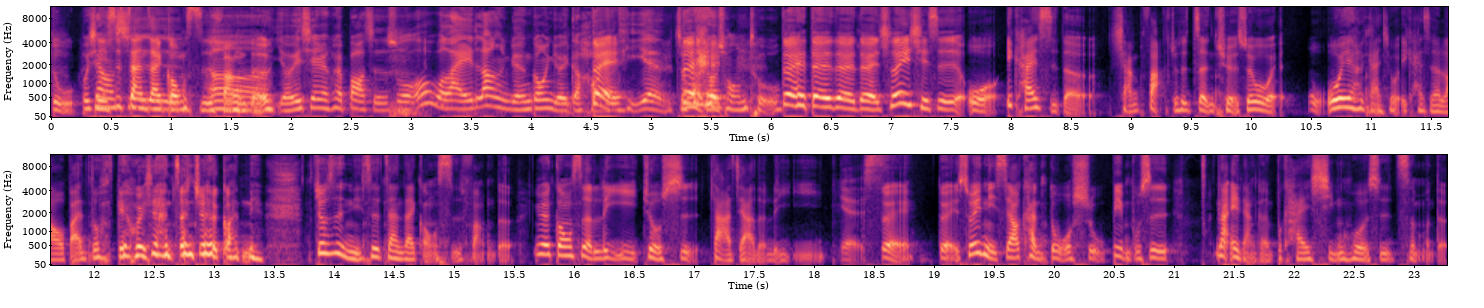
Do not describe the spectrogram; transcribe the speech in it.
度，不像是站在公司方的。有一些人会抱持说，哦，我来让员工有一个好的体验，就会有冲突。对对对对，所以其实我一开始的想法就是正确，所以我我我也很感谢我一开始的老板都给我一些很正确的观念，就是你是站在公司方的，因为公司的利益就是大家的利益。Yes，对对，所以你是要看多数，并不是那一两个人不开心或者是什么的。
